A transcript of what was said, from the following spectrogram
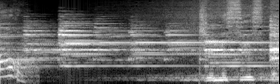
home. Genesis.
